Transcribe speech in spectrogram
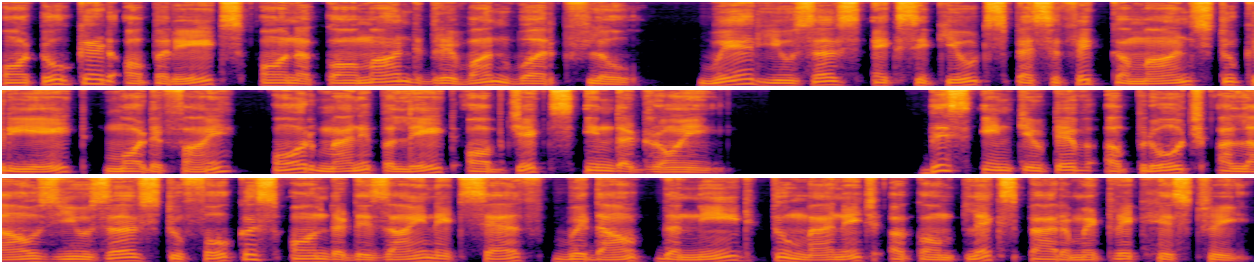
AutoCAD operates on a command-driven workflow, where users execute specific commands to create, modify, or manipulate objects in the drawing. This intuitive approach allows users to focus on the design itself without the need to manage a complex parametric history.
